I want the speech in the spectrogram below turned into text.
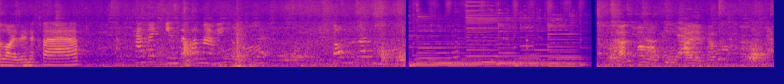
อร่อยเลยนะครับ ถ้าไม่กินแต่ว่ามาไม่ถึงต้มเลือดหมูร้านข้าวหลามกรุงไทยครับ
